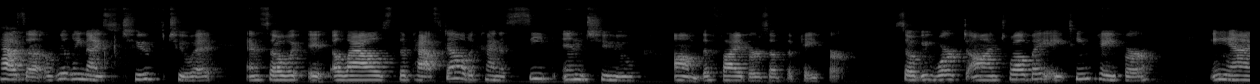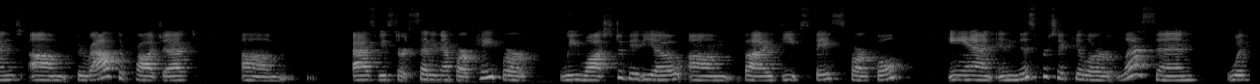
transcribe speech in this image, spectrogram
has a, a really nice tooth to it. And so it, it, allows the pastel to kind of seep into um, the fibers of the paper. So we worked on 12 by 18 paper. And um, throughout the project, um, as we start setting up our paper, we watched a video um, by Deep Space Sparkle. And in this particular lesson with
